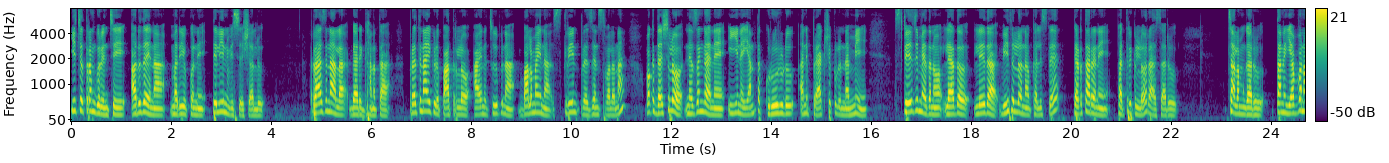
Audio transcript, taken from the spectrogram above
ఈ చిత్రం గురించి అరుదైన మరియు కొన్ని తెలియని విశేషాలు. రాజనాల గారి ఘనత ప్రతినాయకుడి పాత్రలో ఆయన చూపిన బలమైన స్క్రీన్ ప్రెజెన్స్ వలన ఒక దశలో నిజంగానే ఈయన ఎంత క్రూరుడు అని ప్రేక్షకులు నమ్మి స్టేజ్ మీదనో లేదో లేదా వీధుల్లోనో కలిస్తే తిడతారని పత్రికల్లో రాశారు. చలం గారు తన యవ్వన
